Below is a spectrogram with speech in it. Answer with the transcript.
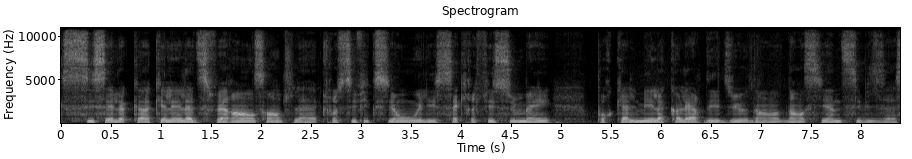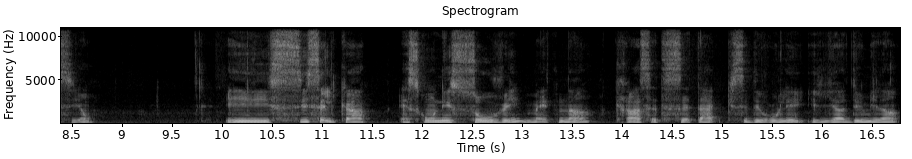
si c'est le cas, quelle est la différence entre la crucifixion et les sacrifices humains pour calmer la colère des dieux dans d'anciennes civilisations? Et si c'est le cas, est-ce qu'on est sauvé maintenant grâce à cet acte qui s'est déroulé il y a 2000 ans?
